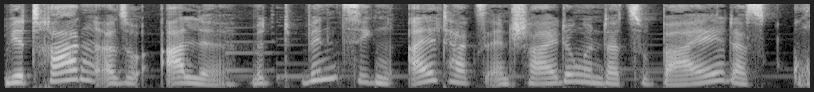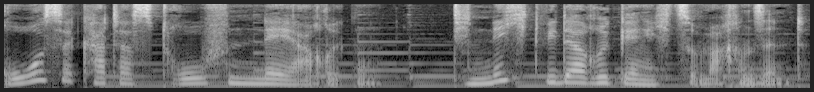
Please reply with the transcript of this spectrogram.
Wir tragen also alle mit winzigen Alltagsentscheidungen dazu bei, dass große Katastrophen näher rücken, die nicht wieder rückgängig zu machen sind.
